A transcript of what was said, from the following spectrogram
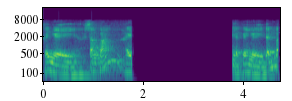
cái nghề săn bắn hay là cái nghề đánh bắt.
